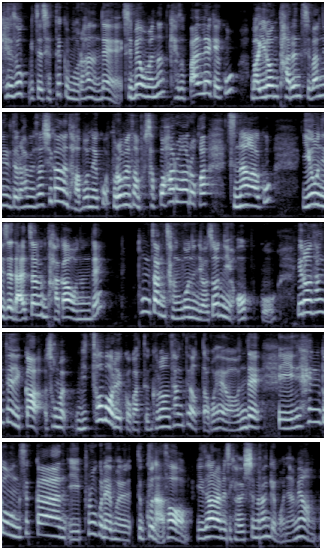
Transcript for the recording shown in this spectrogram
계속 이제 재택근무를 하는데 집에 오면은 계속 빨래 개고 막 이런 다른 집안일들을 하면서 시간을 다 보내고 그러면서 자꾸 하루하루가 지나가고 이혼 이제 날짜는 다가오는데 통장 잔고는 여전히 없고 이런 상태니까 정말 미쳐버릴 것 같은 그런 상태였다고 해요. 근데 이 행동 습관 이 프로그램을 듣고 나서 이 사람이 이제 결심을 한 게 뭐냐면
